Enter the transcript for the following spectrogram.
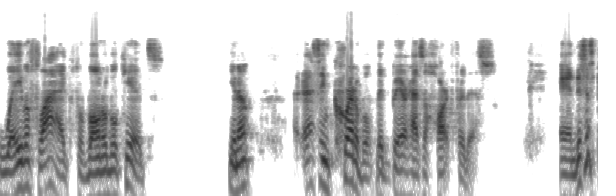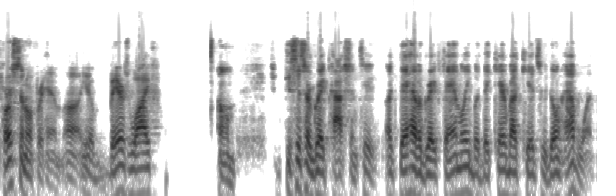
wave a flag for vulnerable kids. You know, that's incredible that Bear has a heart for this. And this is personal for him. Uh, you know, Bear's wife, um, this is her great passion too. Like they have a great family, but they care about kids who don't have one,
